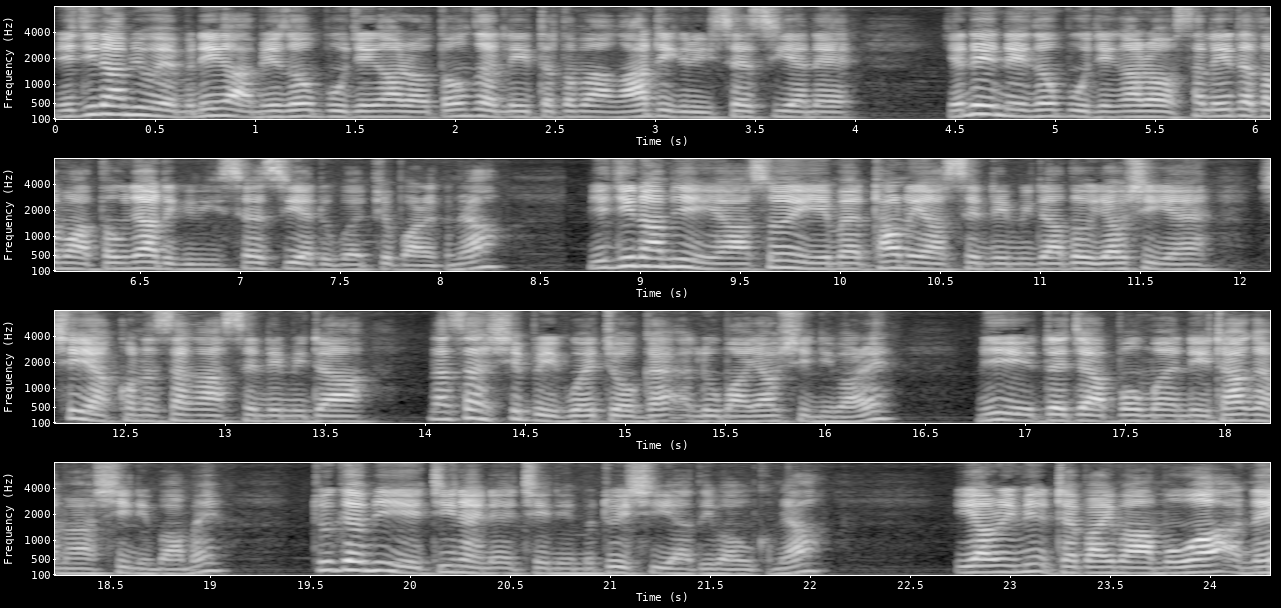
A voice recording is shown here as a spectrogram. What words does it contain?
မြေကြီးနားမြို့ရဲ့မနေ့ကအမြင့်ဆုံးပူချိန်ကတော့34.5ဒီဂရီဆဲလ်စီယပ်နဲ့ယနေ့နေဆုံးပူချိန်ကတော့14.3ဒီဂရီဆဲလ်စီယပ်တို့ပဲဖြစ်ပါတယ်ခင်ဗျာမြေကြီးနားမြေရာဆွင့်ရေမဲ့1200စင်တီမီတာသို့ရောက်ရှိရန်885စင်တီမီတာ28ပေခွဲကျော်ခန့်အလိုမှာရောက်ရှိနေပါတယ်။မြေအတက်ကြပုံမှန်အနေထားကံမှာရှိနေပါမယ်။ထုကက်မြေကြီးနိုင်တဲ့အခြေအနေမတွေ့ရှိရသေးပါဘူးခင်ဗျာ။ AR မြစ်အထက်ပိုင်းမှာမိုးအားအနှဲ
